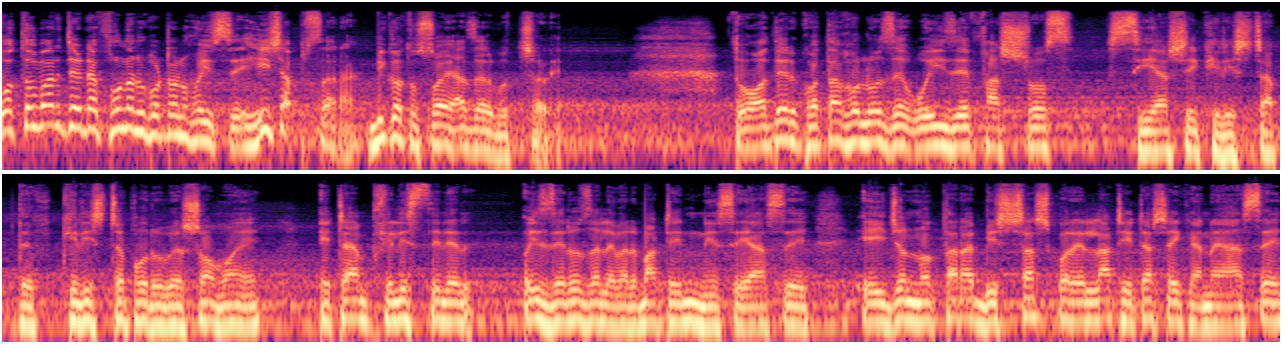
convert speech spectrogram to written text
কতবার যেটা পুনর্গঠন হয়েছে হিসাব ছাড়া, বিগত ছয় হাজার বছরে। তো ওদের কথা হলো যে ওই যে পাঁচশো ছিয়াশি খ্রিস্টাব্দে, খ্রিস্টপূর্বের সময় এটা ফিলিস্তিনের ওই জেরুজালেমের মাটির নিচে আছে। এই জন্য তারা বিশ্বাস করে লাঠিটা সেখানে আছে।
